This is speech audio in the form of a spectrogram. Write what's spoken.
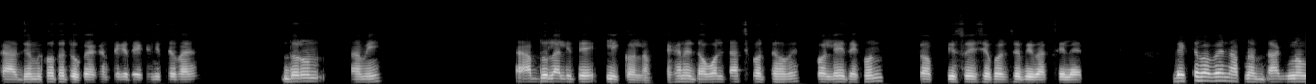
কার জমি কতটুকু, এখান থেকে দেখে নিতে পারেন। ধরুন আমি আব্দুল আলীতে ক্লিক করলাম। এখানে ডবল টাচ করতে হবে। করলেই দেখুন সব কিছু এসে পড়ছে বিভাগ সিলেট। দেখতে পাবেন আপনার দাগ নং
